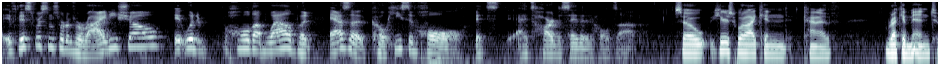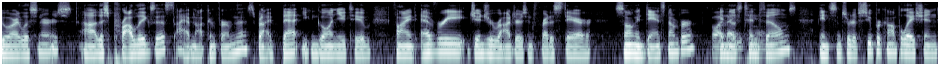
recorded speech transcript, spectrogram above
if this were some sort of variety show, it would hold up well. But as a cohesive whole, it's it's hard to say that it holds up. So here's what I can kind of recommend to our listeners. Uh, this probably exists. I have not confirmed this, but I bet you can go on YouTube, find every Ginger Rogers and Fred Astaire song and dance number Oh, in those 10 can. films in some sort of super compilation.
